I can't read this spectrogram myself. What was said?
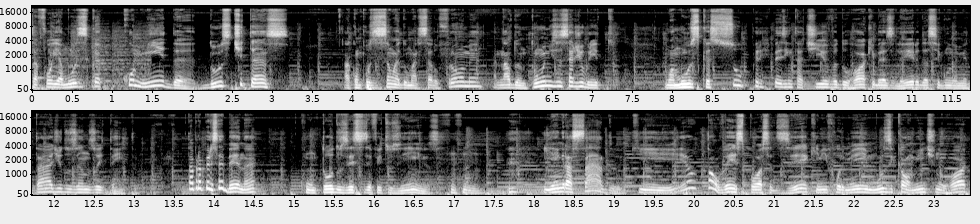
Essa foi a música Comida dos Titãs. A composição é do Marcelo Fromer, Arnaldo Antunes e Sérgio Brito. Uma música super representativa do rock brasileiro da segunda metade dos anos 80. Dá pra perceber, né? Com todos esses efeitozinhos. e é engraçado que eu talvez possa dizer que me formei musicalmente no rock,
